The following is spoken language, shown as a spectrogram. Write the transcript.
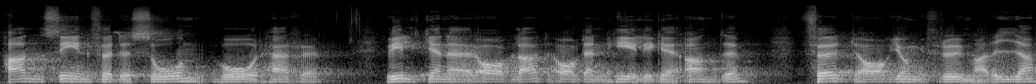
hans enfödde Son, vår Herre, vilken är avlad av den helige Ande, född av jungfru Maria,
